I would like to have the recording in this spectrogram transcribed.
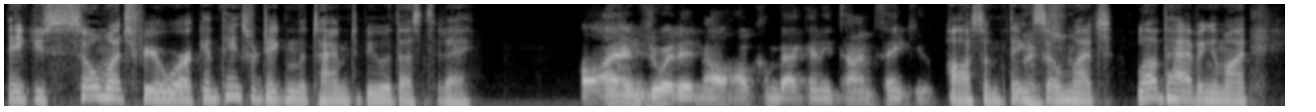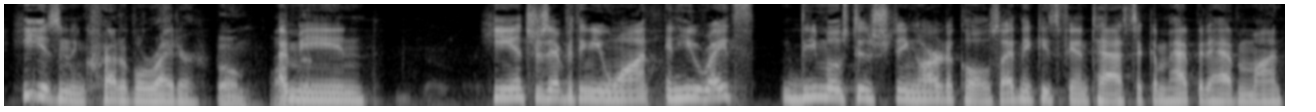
Thank you so much for your work and thanks for taking the time to be with us today. Oh, I enjoyed it and I'll, I'll come back anytime. Thank you. Awesome. Thanks, thanks so Joe. much. Love having him on. He is an incredible writer. Boom. Loved I mean, it. He answers everything you want and he writes the most interesting articles. I think he's fantastic. I'm happy to have him on.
